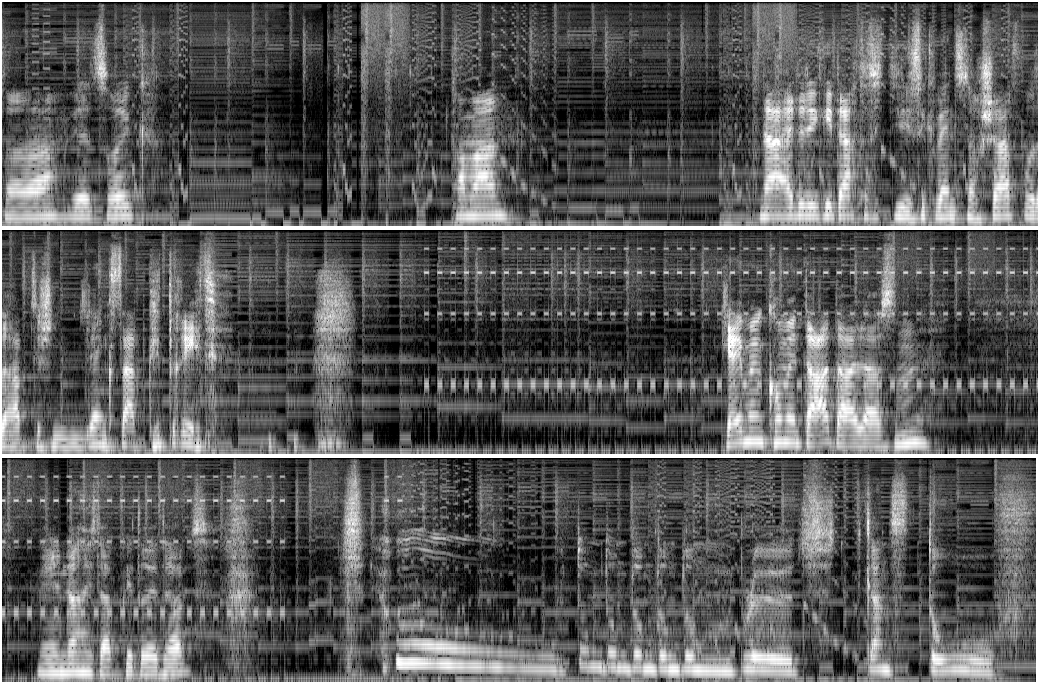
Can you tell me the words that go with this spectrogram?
So, wieder zurück. Komm an. Na, hättet ihr gedacht, dass ich die Sequenz noch schaffe oder habt ihr schon längst abgedreht? Gleich mal einen Kommentar da lassen, wenn ihr noch nicht abgedreht habt. Uh, dumm, dumm, dumm, dumm, dumm, blöd, ganz doof.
